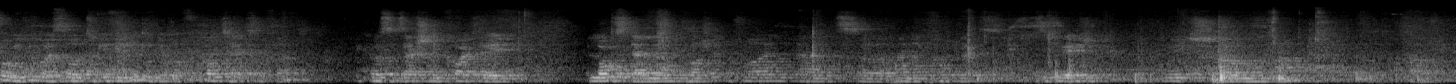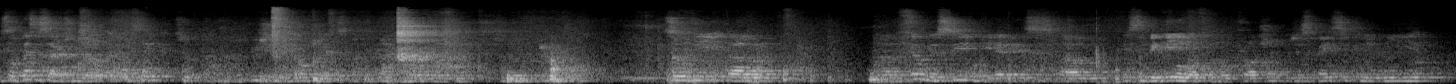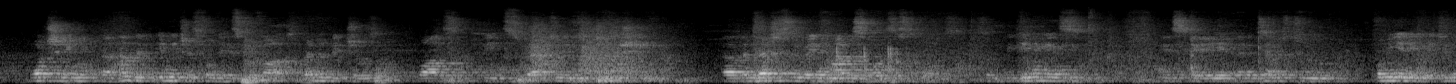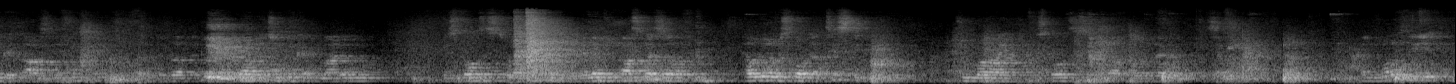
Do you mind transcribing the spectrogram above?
before we do, I thought to give you a little bit of context of that, because it's actually quite a long-standing project of mine, and it's a highly complex situation, which um, uh, it's not necessary to know, I don't think, to appreciate the but it might be to, to So the, um, uh, the film you're seeing here is, um, is the beginning of the whole project, which is basically me watching a hundred images from the history of art, randomly chosen, whilst being strapped to a DG machine, uh, and registering my responses to those. So the beginning is, is a, an attempt to, for me anyway, to look at art differently, rather to look at my own responses to art differently, and then to ask myself, how do I respond artistically to my responses to art rather than conceptually? And one of the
